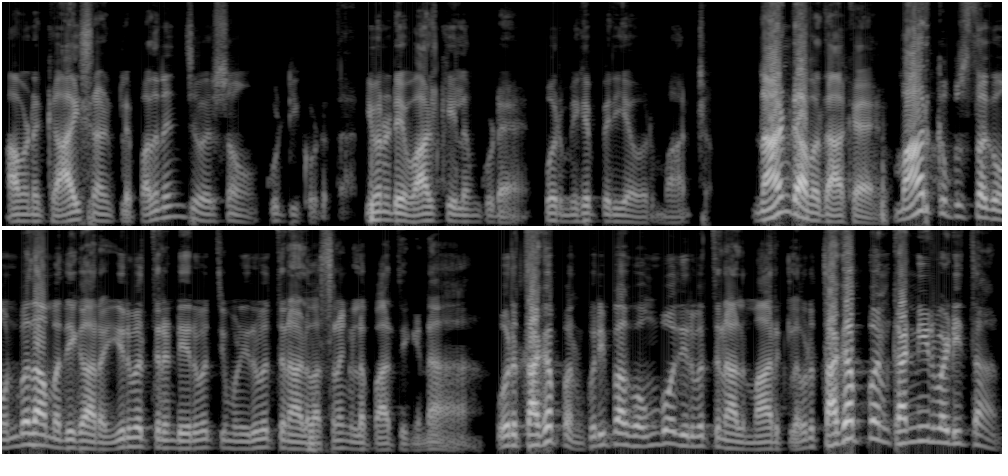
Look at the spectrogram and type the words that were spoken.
அவனுக்கு ஆயுசு நாட்களை பதினஞ்சு வருஷம் கூட்டி கொடுத்தார். இவனுடைய வாழ்க்கையிலும் கூட ஒரு மிகப்பெரிய ஒரு மாற்றம். நான்காவதாக மார்க் புஸ்தகம் ஒன்பதாம் அதிகாரம் இருபத்தி ரெண்டு இருபத்தி மூணு இருபத்தி நாலு வசனங்களை பார்த்தீங்கன்னா ஒரு தகப்பன் குறிப்பாக ஒன்பது இருபத்தி நாலு மார்க்ல ஒரு தகப்பன் கண்ணீர் வடித்தான்.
